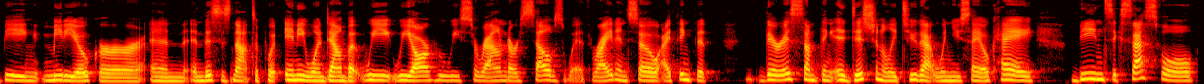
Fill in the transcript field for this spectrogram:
being mediocre and and this is not to put anyone down but we we are who we surround ourselves with right? And so i think that there is something additionally to that when you say okay being successful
